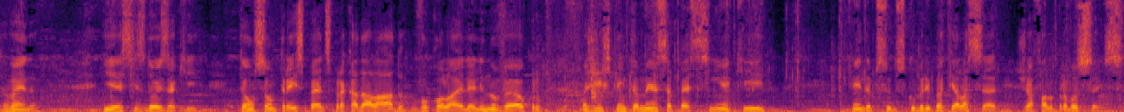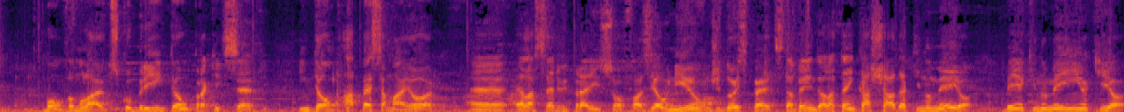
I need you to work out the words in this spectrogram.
Tá vendo? E esses dois aqui. Então são três pads para cada lado. Vou colar ele ali no velcro. A gente tem também essa pecinha aqui que ainda preciso descobrir para que ela serve. Já falo para vocês. Bom, vamos lá, eu descobri então para que serve. Então a peça maior, é, ela serve para isso, ó, fazer a união de dois pads, tá vendo? Ela está encaixada aqui no meio, ó, bem aqui no meio aqui, ó,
